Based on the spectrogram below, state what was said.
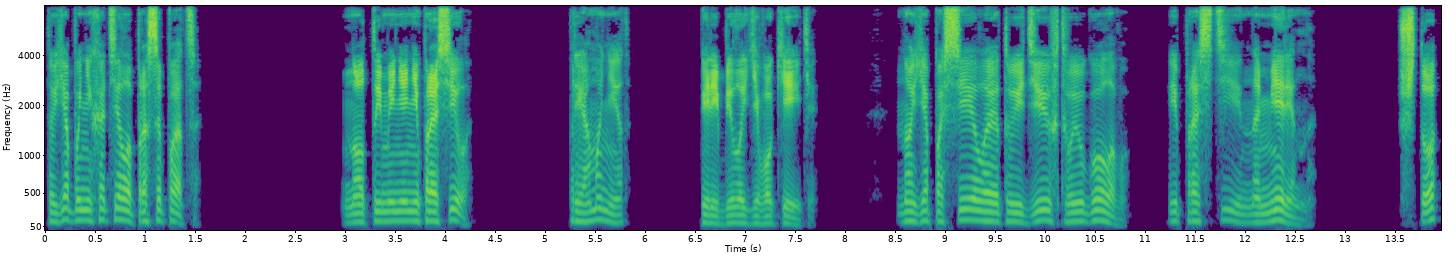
то я бы не хотела просыпаться. Но ты меня не просила. Прямо нет, перебила его Кейти. Но я посеяла эту идею в твою голову. И прости, намеренно. Что?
